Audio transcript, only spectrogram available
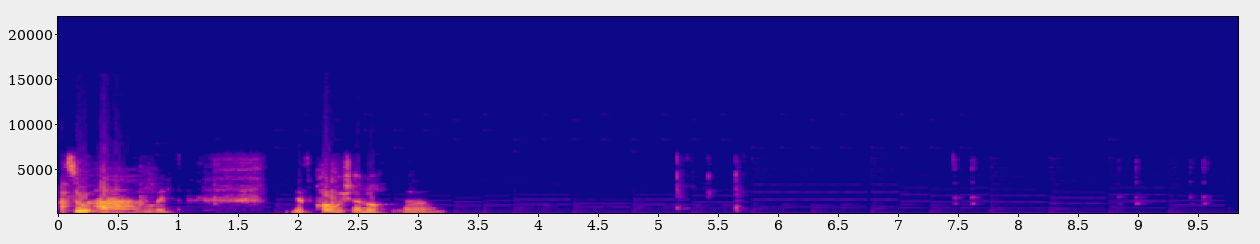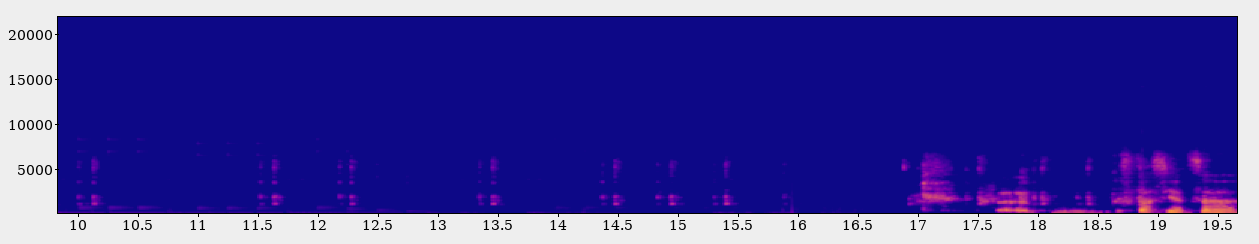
Achso, ha, Moment. Jetzt brauche ich ja noch ähm, ist das jetzt äh,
